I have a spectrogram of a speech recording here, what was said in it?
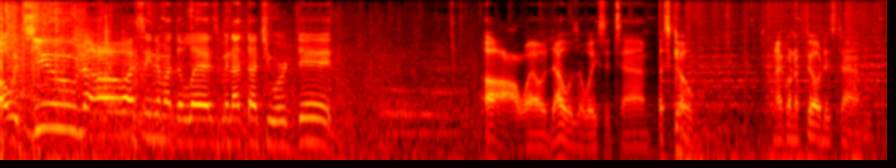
Oh, it's you! No, I seen him at the last minute. I thought you were dead. Oh, well, that was a waste of time. Let's go. I'm not gonna fail this time.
